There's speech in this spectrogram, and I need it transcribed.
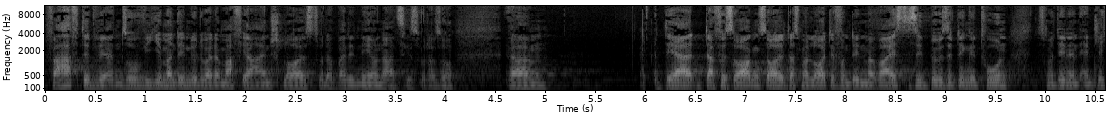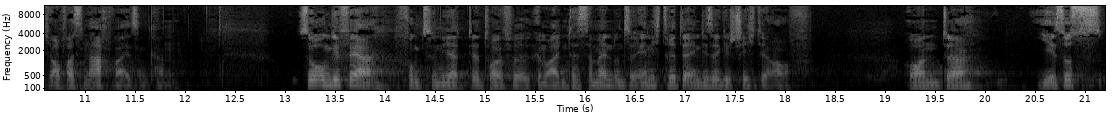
verhaftet werden, so wie jemand, den du bei der Mafia einschleust oder bei den Neonazis oder so, ähm, der dafür sorgen soll, dass man Leute, von denen man weiß, dass sie böse Dinge tun, dass man denen endlich auch was nachweisen kann. So ungefähr funktioniert der Teufel im Alten Testament und so ähnlich tritt er in dieser Geschichte auf. Und äh, Jesus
